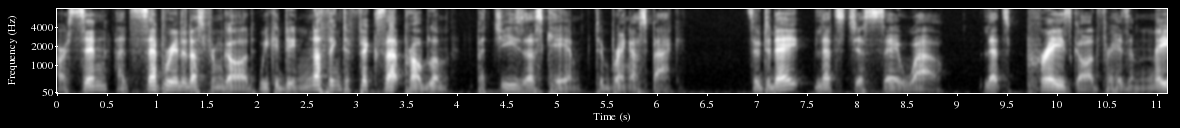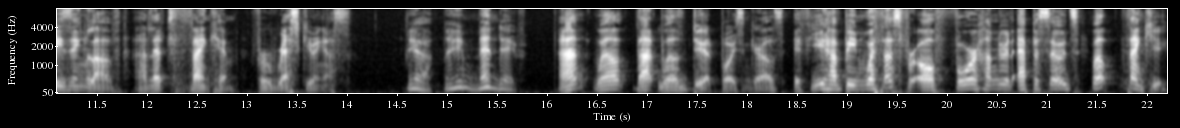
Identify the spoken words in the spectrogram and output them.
Our sin had separated us from God. We could do nothing to fix that problem, but Jesus came to bring us back. So today, let's just say wow. Let's praise God for his amazing love and let's thank him for rescuing us. Yeah, amen, Dave. And, well, that will do it, boys and girls. If you have been with us for all 400 episodes, well, thank you.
